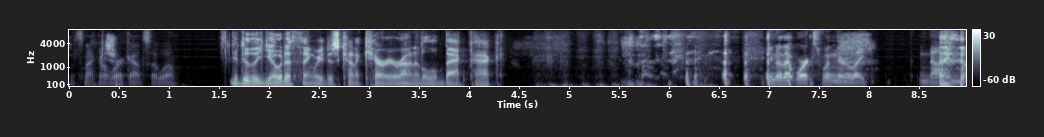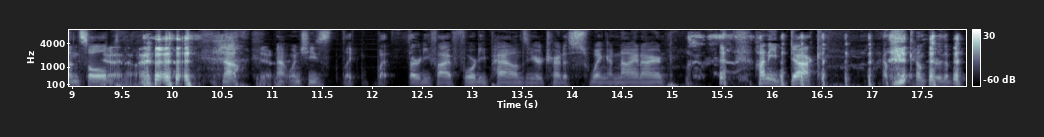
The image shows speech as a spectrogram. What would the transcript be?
it's not going to sure. work out so well. You do the Yoda thing where you just kind of carry around in a little backpack. you know that works when they're like nine months old. yeah, not, yeah. not when she's like, what, 35, 40 pounds and you're trying to swing a nine iron. Honey, duck. come through the.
